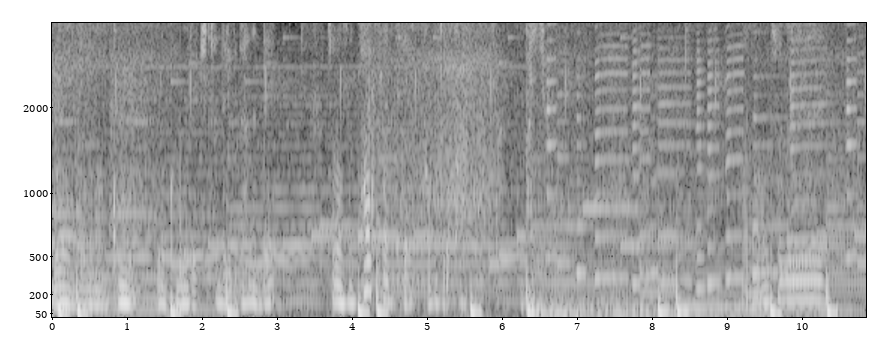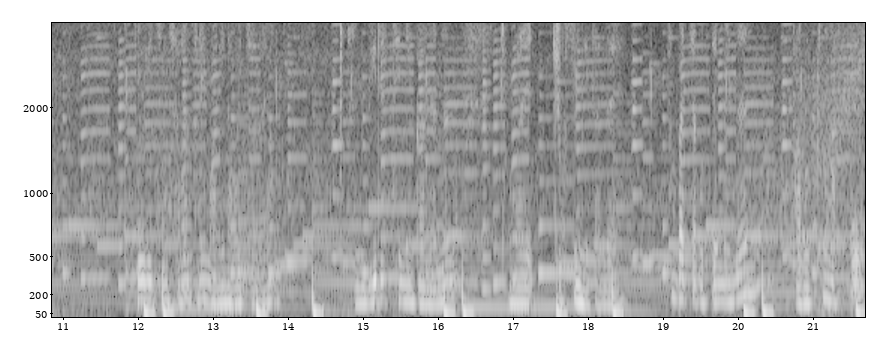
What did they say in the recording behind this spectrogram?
모여있는 이런 건물, 이런 건물을 추천드리기도 하는데 저는 우선 파워플랜트에 가보도록 하겠습니다. 자, 가시죠. 어, 우선은 여기 지금 잘하는 사람이 많이 나와 있잖아요. 미드스틴이 가면은 정말 죽습니다. 네. 한 발자국 떼면은 바로 툭 맞고 네,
